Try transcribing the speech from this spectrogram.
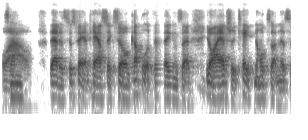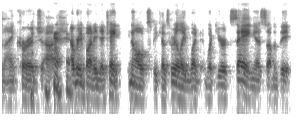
Wow. So, that is just fantastic. So, a couple of things that, you know, I actually take notes on this and I encourage uh, everybody to take notes because really what, what you're saying is some of the,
